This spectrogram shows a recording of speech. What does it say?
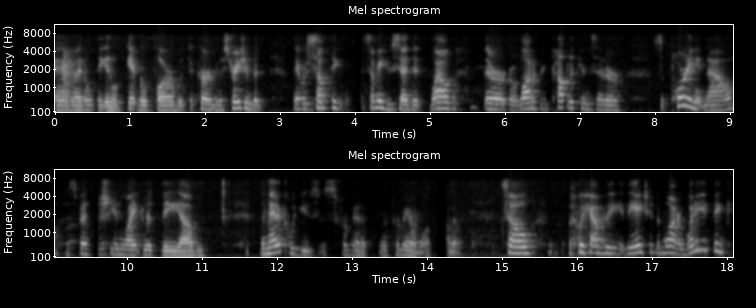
and I don't think it'll get real far with the current administration, but there was something somebody who said that while there are a lot of Republicans that are supporting it now, especially in light with the um, the medical uses for med- for marijuana. So we have the the ancient and the modern. What do you think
